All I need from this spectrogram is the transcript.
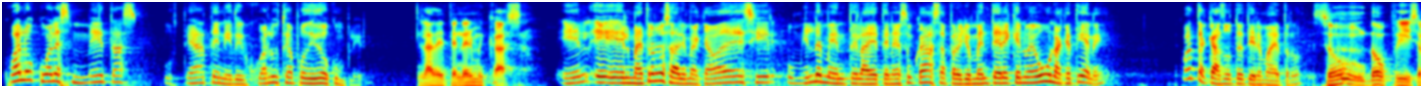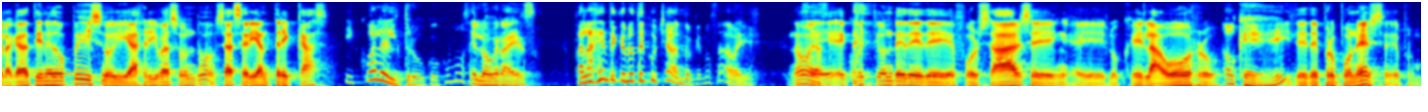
¿Cuál o cuáles metas usted ha tenido y cuál usted ha podido cumplir? La de tener mi casa. Él, eh, el maestro Rosario me acaba de decir humildemente la de tener su casa, pero yo me enteré que no es una que tiene. ¿Cuántas casas usted tiene, maestro? Son dos pisos. La casa tiene dos pisos y arriba son dos. O sea, serían tres casas. ¿Y cuál es el truco? ¿Cómo se logra eso? Para la gente que no está escuchando, que no sabe. No, O sea, es, es cuestión de, de, de esforzarse en eh, lo que es el ahorro Ok. y de, de proponerse, de pro-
